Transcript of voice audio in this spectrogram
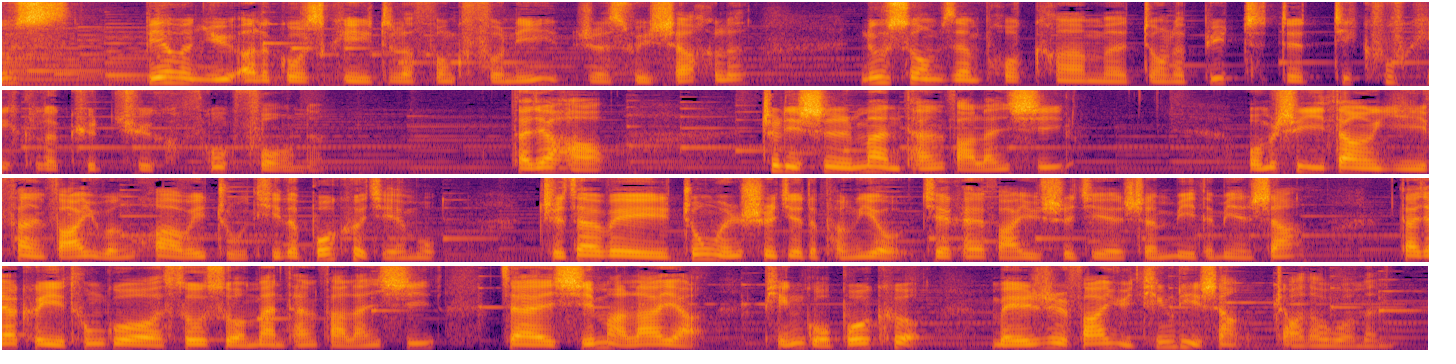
tous, bienvenue à la Gorski de la francophonie. Je suis Charles. Nous sommes un programme dans le but de découvrir la culture francophone. 大家好，这里是漫谈法兰西。我们是一档以泛法语文化为主题的播客节目，旨在为中文世界的朋友揭开法语世界神秘的面纱。大家可以通过搜索“漫谈法兰西”在喜马拉雅、苹果播客、每日法语听力上找到我们。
